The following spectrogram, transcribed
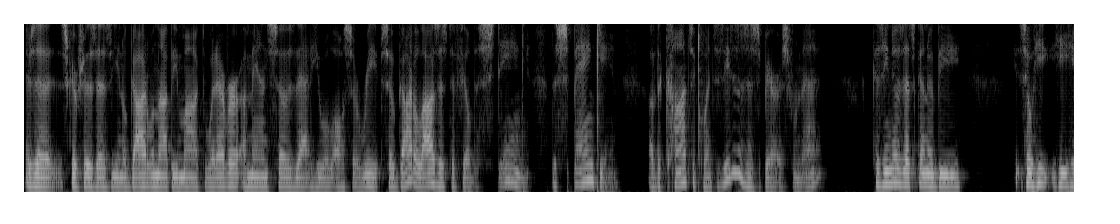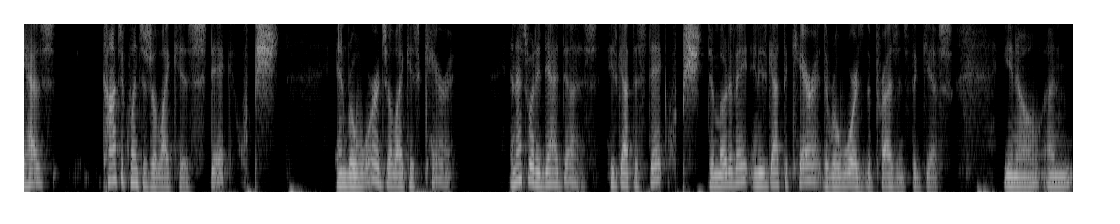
There's a scripture that says, you know, God will not be mocked. Whatever a man sows, that he will also reap. So God allows us to feel the sting, the spanking of the consequences. He doesn't spare us from that because he knows that's going to be. So he he has consequences are like his stick, and rewards are like his carrot. And that's what a dad does. He's got the stick whoosh, to motivate, and he's got the carrot, the rewards, the presents, the gifts. You know, and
